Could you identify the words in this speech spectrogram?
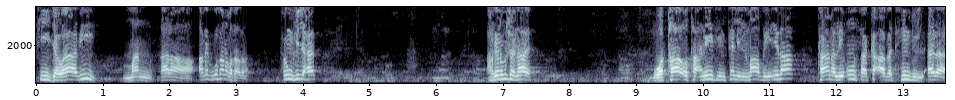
في جawاaب mن قرا adag kugu soo noqota adna xukunkii لaad halkaynu ku sheegna وtاء تأنيiثi tl الماضي إdا كاna لأنثى كأبت hind الأdى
